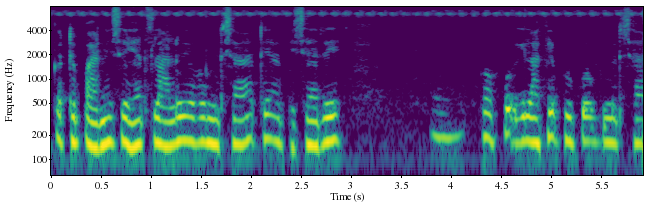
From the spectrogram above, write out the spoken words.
ke depannya sehat selalu ya pemirsa dia Abisari bubuk lagi bubuk pemirsa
